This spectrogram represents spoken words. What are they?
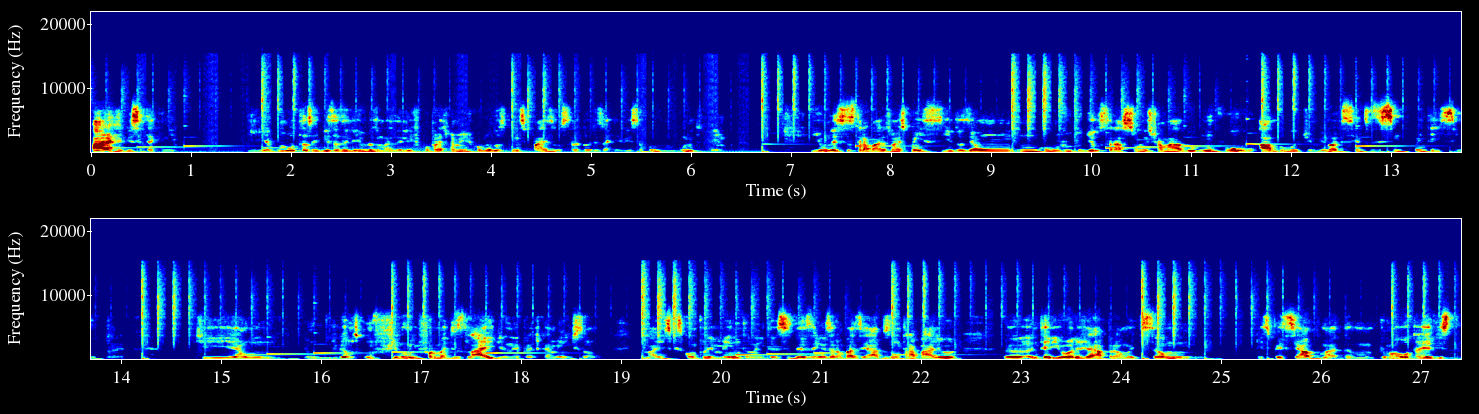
para a revista Técnica. E algumas outras revistas e livros, mas ele ficou praticamente como um dos principais ilustradores da revista por muito tempo. E um desses trabalhos mais conhecidos é um, um, conjunto de ilustrações chamado Um Voo à Lua, de 1955. Né? que é um, é um, digamos, um filme em forma de slide, né, praticamente, são imagens que se complementam, né, então esses desenhos eram baseados num trabalho uh, anterior já para uma edição especial de uma, de uma outra revista,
